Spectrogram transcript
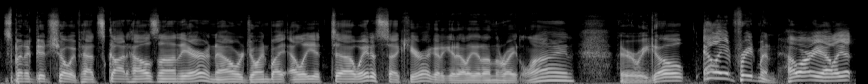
It's been a good show. We've had Scott Howes on the air, and now we're joined by Elliot. Uh, wait a sec here. I got to get Elliot on the right line. There we go. Elliot Friedman. How are you, Elliot?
